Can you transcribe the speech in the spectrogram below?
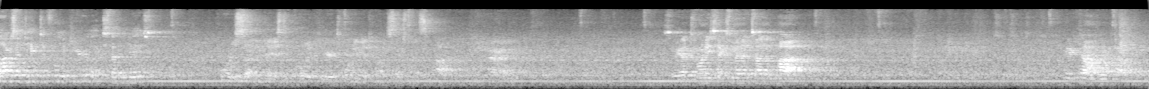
long does it take to fully cure, like seven days? Four to seven days to fully cure, 20 to 26 minutes a pot. All right. So we got 26 minutes on the pot. Here, Tom, here, Tom.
